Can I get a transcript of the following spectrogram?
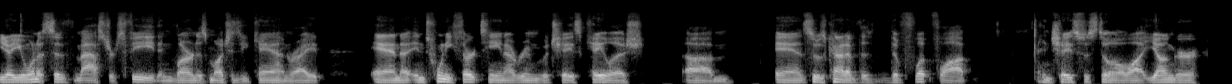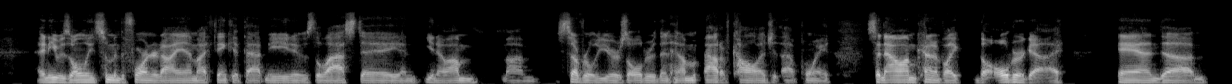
you know, you want to sit at the master's feet and learn as much as you can, right? And uh, in 2013, I roomed with Chase Kalisz, um, and so it was kind of the the flip flop. And Chase was still a lot younger, and he was only some of the 400 IM, I think, at that meet. It was the last day, and you know, I'm, I'm several years older than him, out of college at that point. So now I'm kind of like the older guy, and um,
